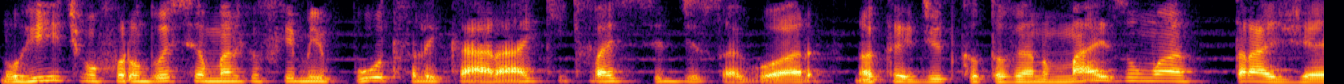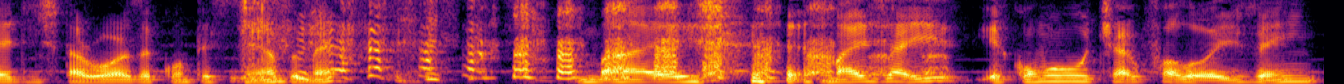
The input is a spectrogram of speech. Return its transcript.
no ritmo. Foram duas semanas que eu fiquei meio puto. Falei, caralho, o que, que vai ser disso agora? Não acredito que eu tô vendo mais uma tragédia de Star Wars acontecendo, né? mas, mas aí, é como o Thiago falou, aí vem,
